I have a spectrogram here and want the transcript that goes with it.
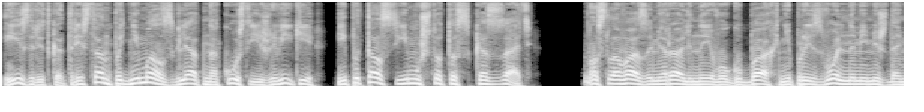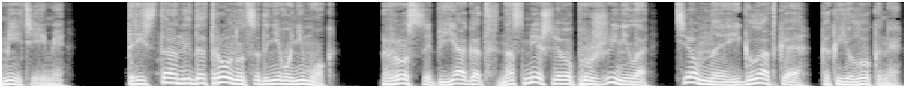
Изредка Тристан поднимал взгляд на куст ежевики и пытался ему что-то сказать, но слова замирали на его губах непроизвольными междометиями. Тристан и дотронуться до него не мог. Россыпь ягод насмешливо пружинила, темная и гладкая, как ее локоны.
